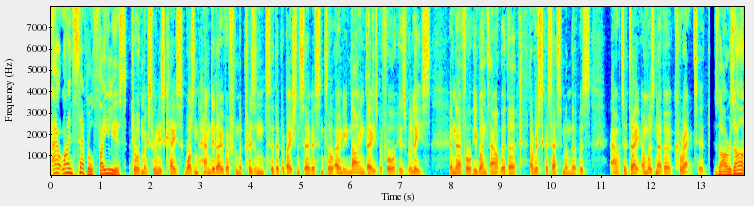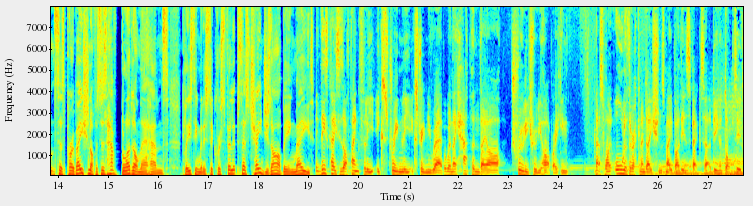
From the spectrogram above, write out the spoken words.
outlined several failures. Jordan McSweeney's case wasn't handed over from the prison to the probation service until only nine days before his release, and therefore he went out with a, a risk assessment that was out of date and was never corrected. Zara's aunt says probation officers have blood on their hands. Policing Minister Chris Philp says changes are being made. These cases are thankfully extremely, extremely rare, but when they happen, they are truly, truly heartbreaking. That's why all of the recommendations made by the inspector are being adopted.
